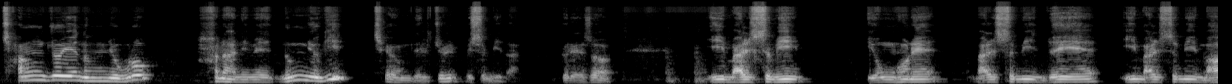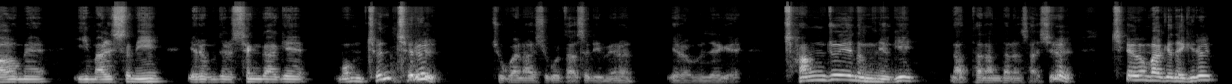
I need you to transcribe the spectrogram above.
창조의 능력으로 하나님의 능력이 체험될 줄 믿습니다. 그래서 이 말씀이 영혼의 말씀이 뇌에 이 말씀이 마음에 이 말씀이 여러분들 생각에 몸 전체를 주관하시고 다스리면 여러분들에게 창조의 능력이 나타난다는 사실을 체험하게 되기를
